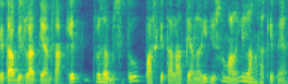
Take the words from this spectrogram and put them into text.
kita habis latihan sakit, terus habis itu pas kita latihan lagi justru malah hilang sakitnya.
